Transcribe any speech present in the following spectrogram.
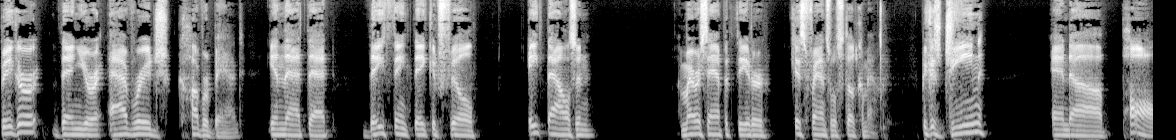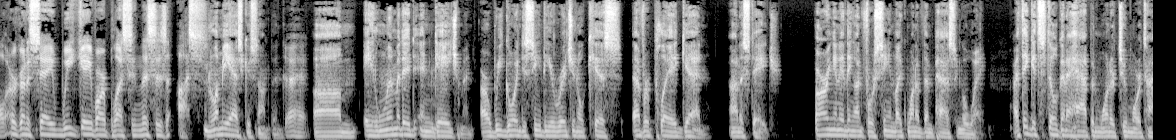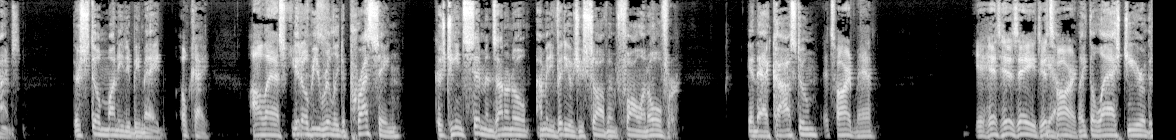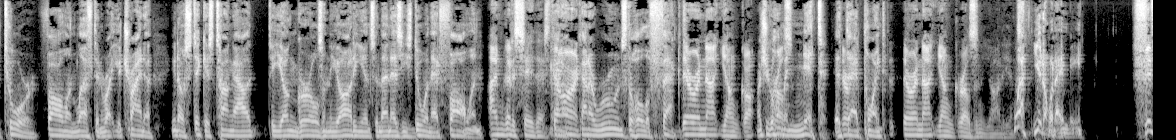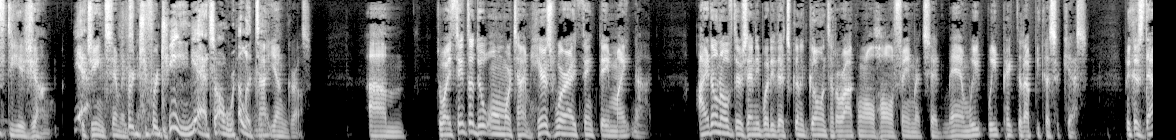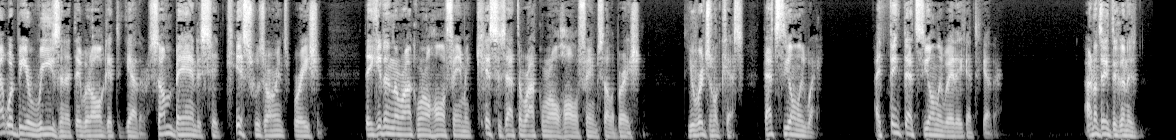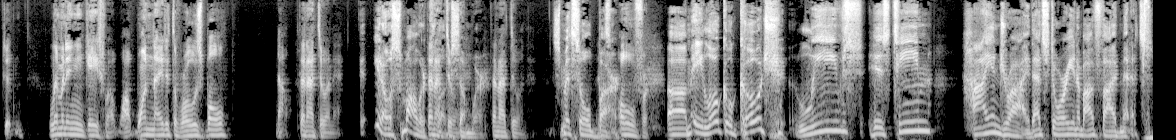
bigger than your average cover band in that that they think they could fill 8,000 Ameris Amphitheater. Kiss fans will still come out because Gene and uh, Paul are going to say, "We gave our blessing. This is us." Let me ask you something. Go ahead. Um, a limited engagement. Are we going to see the original Kiss ever play again on a stage, barring anything unforeseen like one of them passing away? I think it's still going to happen one or two more times. There's still money to be made. Okay, I'll ask you. It'll be really depressing because Gene Simmons. I don't know how many videos you saw of him falling over in that costume. It's hard, man. You hit his age. It's Yeah, hard. Like the last year of the tour, falling left and right. You're trying to, you know, stick his tongue out to young girls in the audience, and then as he's doing that, falling. I'm going to say this: there Kind aren't. of, kind of ruins the whole effect. There are not young girls. Why don't you go home and knit at There- that point? There are not young girls in the audience. Well, you know what I mean. Fifty is young. Yeah. For Gene Simmons. For, now. for Gene, yeah, it's all relative. not young girls. Um, do I think they'll do it one more time? Here's where I think they might not. I don't know if there's anybody that's going to go into the Rock and Roll Hall of Fame that said, "Man, we we picked it up because of Kiss," because that would be a reason that they would all get together. Some band has said Kiss was our inspiration. They get in the Rock and Roll Hall of Fame, and Kiss is at the Rock and Roll Hall of Fame celebration. The original Kiss. That's the only way. I think that's the only way they get together. I don't think they're going to limiting engagement. What, one night at the Rose Bowl? No, they're not doing that. You know, a smaller They're not club doing somewhere. That. They're not doing that. Smith's Old It's Bar. over. Um, a local coach leaves his team high and dry. That story in about five minutes.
